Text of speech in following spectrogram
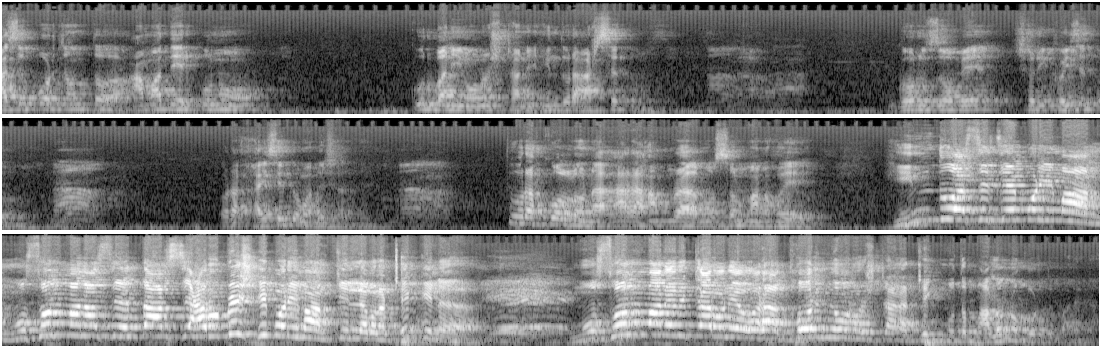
আজও পর্যন্ত আমাদের কোনো কুরবানি অনুষ্ঠানে হিন্দুরা আসছে তো? গরু জবে শরিক হয়েছে তো? ওরা খাইছে তোমাদের সাথে? তো ওরা করল না। আর আমরা মুসলমান হয়ে হিন্দু আছে যে পরিমাণ মুসলমান আছে তার চেয়ে আরও বেশি পরিমাণ চিল্লা বলেন ঠিক কিনা মুসলমানের কারণে ওরা ধর্মীয় অনুষ্ঠান ঠিক মতো পালনও করতে পারে না।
